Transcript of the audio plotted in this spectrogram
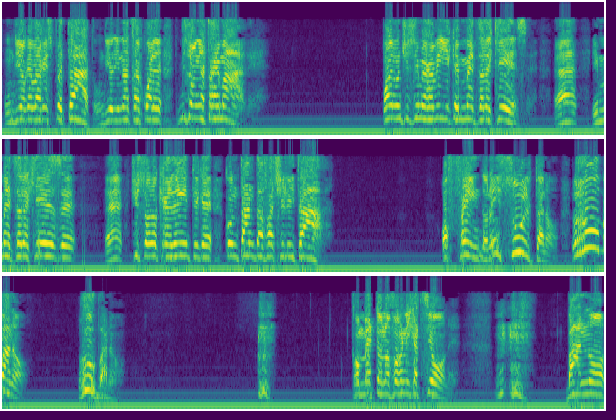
un Dio che va rispettato, un Dio dinanzi al quale bisogna tremare. Poi non ci si meravigli che in mezzo alle chiese, eh, in mezzo alle chiese eh, ci sono credenti che con tanta facilità offendono, insultano, rubano, rubano, commettono fornicazione, vanno,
